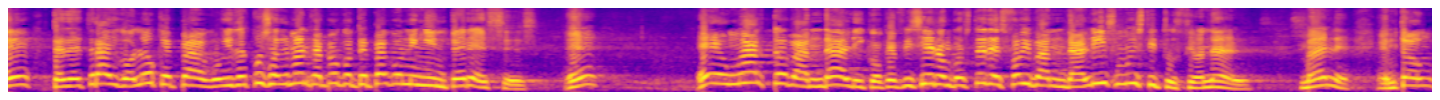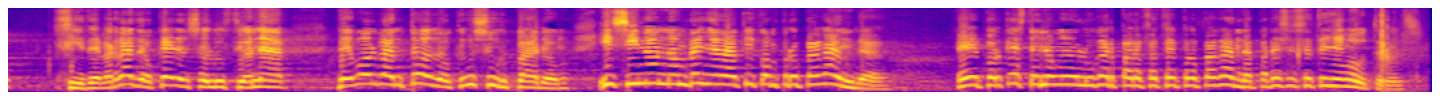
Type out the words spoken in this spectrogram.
eh? te detraigo lo que pago e despois además tampouco te pago nin intereses. Eh? É un acto vandálico que fixeron vostedes, foi vandalismo institucional. Vale? Entón, se si de verdade o queren solucionar, devolvan todo o que usurparon e se non, non veñan aquí con propaganda. Eh, porque este non é o lugar para facer propaganda, parece ese se teñen outros.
